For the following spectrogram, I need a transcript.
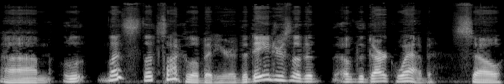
um, l- let's let's talk a little bit here. The dangers of the of the dark web. So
